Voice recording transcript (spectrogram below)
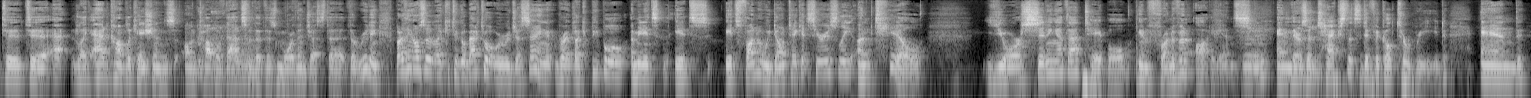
to to add, like add complications on top of that, so that there's more than just the the reading. But I think also like to go back to what we were just saying, right? Like people, I mean, it's it's it's fun and we don't take it seriously until you're sitting at that table in front of an audience and there's a text that's difficult to read and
